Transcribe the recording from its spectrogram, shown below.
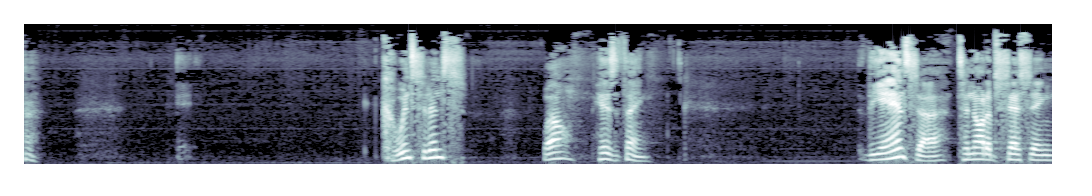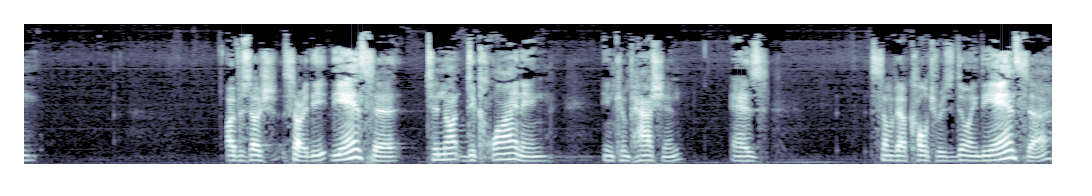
coincidence? Well, here's the thing. The answer to not obsessing over social, sorry, the, the answer to not declining in compassion as some of our culture is doing, the answer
